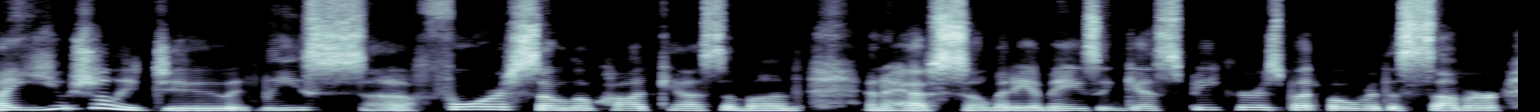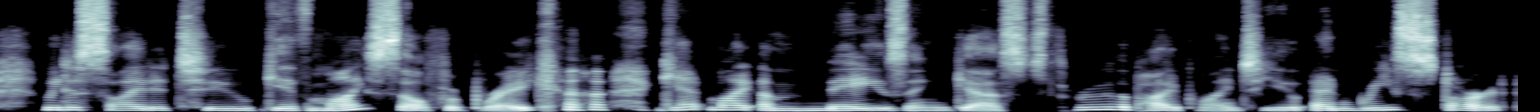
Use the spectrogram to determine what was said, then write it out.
I usually do at least uh, four solo podcasts a month, and I have so many amazing guest speakers. But over the summer, we decided to give myself a break, get my amazing guests through the pipeline to you, and restart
